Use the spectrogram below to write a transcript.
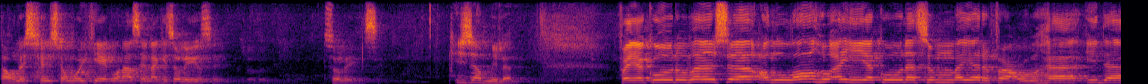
তাহলে সেই সময় কি এখন আছে নাকি চলে গেছে? চলে গেছে হিসাব মিলান فيكون ما شاء الله أن يكون ثم يرفعها إذا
